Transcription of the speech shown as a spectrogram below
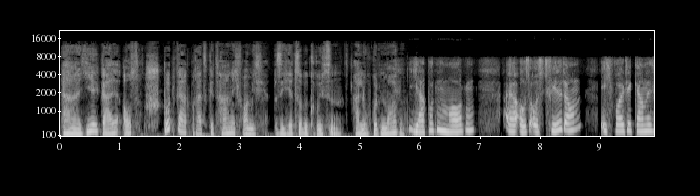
äh, Gall aus Stuttgart bereits getan. Ich freue mich, Sie hier zu begrüßen. Hallo, guten Morgen. Ja, guten Morgen äh, aus Ostfildern. Ich wollte gerne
